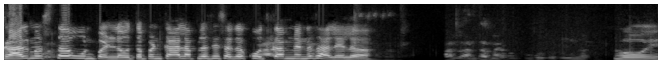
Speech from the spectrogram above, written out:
काल मस्त ऊन पडलं होतं पण काल आपलं ते सगळं खोदकाम नाही ना झालेलं? होय.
